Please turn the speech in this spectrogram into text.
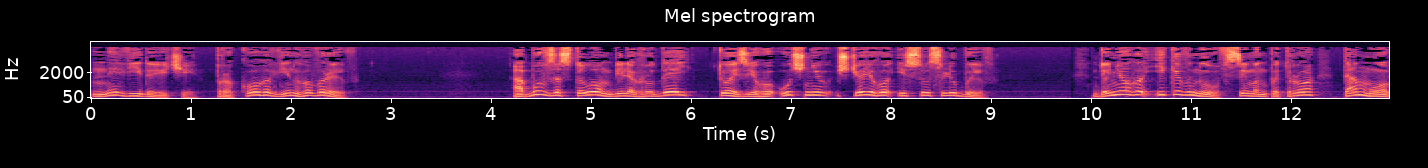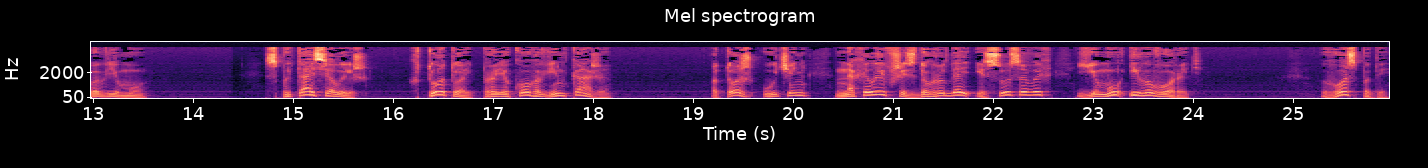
не відаючи, про кого він говорив. А був за столом біля грудей той з його учнів, що його Ісус любив. До нього і кивнув Симон Петро та мовив йому Спитайся лиш, хто той, про якого він каже. Отож учень, нахилившись до грудей Ісусових, йому і говорить Господи,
